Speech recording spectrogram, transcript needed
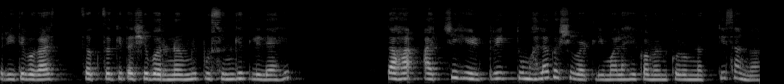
तर इथे बघा चकचकीत असे बर्नर मी पुसून घेतलेले आहेत. तर हा आजची ही ट्रिक तुम्हाला कशी वाटली? मला हे कमेंट करून नक्की सांगा.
